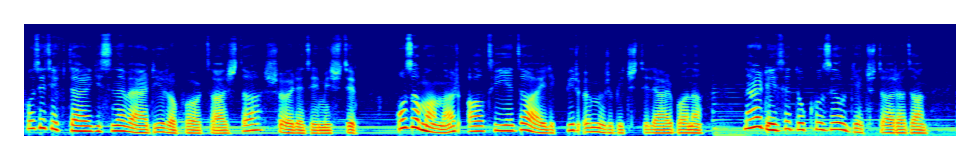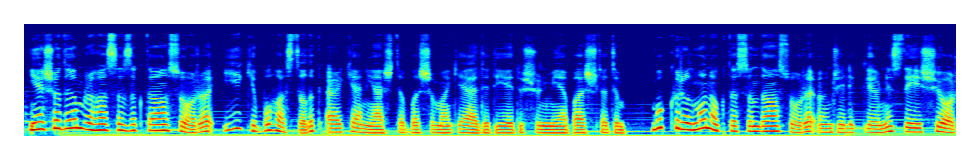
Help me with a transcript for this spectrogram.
Pozitif dergisine verdiği röportajda şöyle demişti. O zamanlar 6-7 aylık bir ömür biçtiler bana. Neredeyse 9 yıl geçti aradan. Yaşadığım rahatsızlıktan sonra iyi ki bu hastalık erken yaşta başıma geldi diye düşünmeye başladım. Bu kırılma noktasından sonra öncelikleriniz değişiyor.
